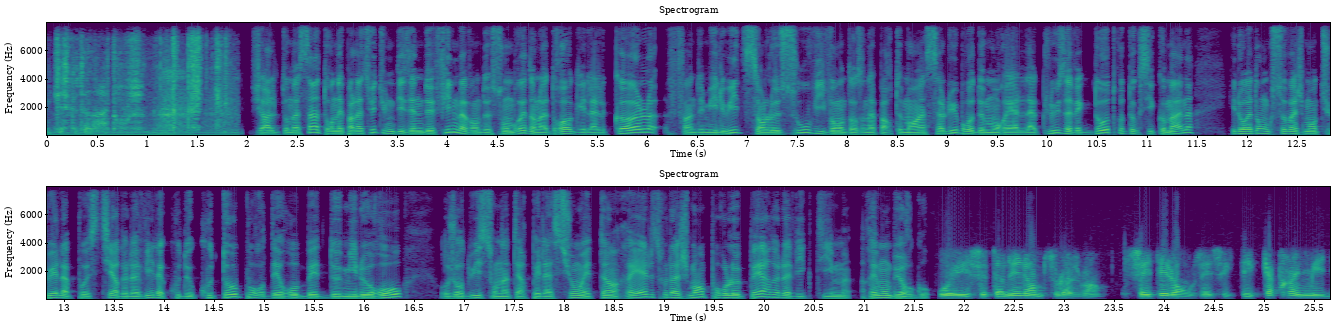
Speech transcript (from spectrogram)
Mais qu'est-ce que t'as dans la tronche? Gérald Thomasin a tourné par la suite une dizaine de films avant de sombrer dans la drogue et l'alcool. Fin 2008, sans le sou, vivant dans un appartement insalubre de Montréal-Lacluse avec d'autres toxicomanes, il aurait donc sauvagement tué la postière de la ville à coups de couteau pour dérober 2000 euros. Aujourd'hui, son interpellation est un réel soulagement pour le père de la victime, Raymond Burgot. Oui, c'est un énorme soulagement. Été long, c'était quatre ans et demi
